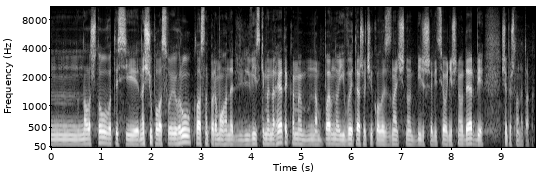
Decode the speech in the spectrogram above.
налаштовуватись і нащупала свою гру. Класна перемога над львівськими енергетиками. Напевно, і ви теж очікували значно більше від сьогоднішнього дербі. Що пішло не так?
